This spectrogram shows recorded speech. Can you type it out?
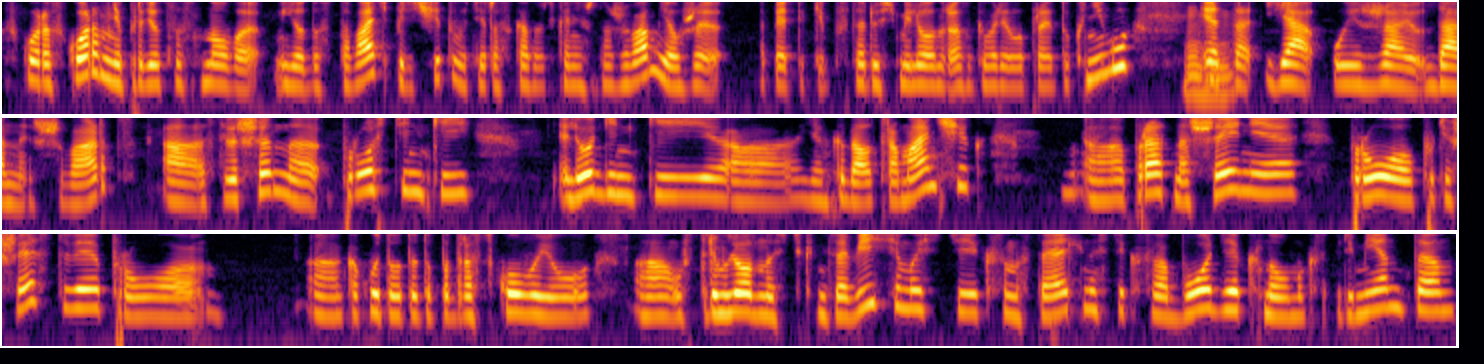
скоро-скоро мне придется снова ее доставать, перечитывать и рассказывать, конечно же, вам. Я уже, опять-таки, повторюсь, миллион раз говорила про эту книгу. Мгм. Это «Я уезжаю» Даны Шварц. А, совершенно простенький, легенький а, про отношения, про путешествие, про а, какую-то вот эту подростковую устремленность к независимости, к самостоятельности, к свободе, к новым экспериментам.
